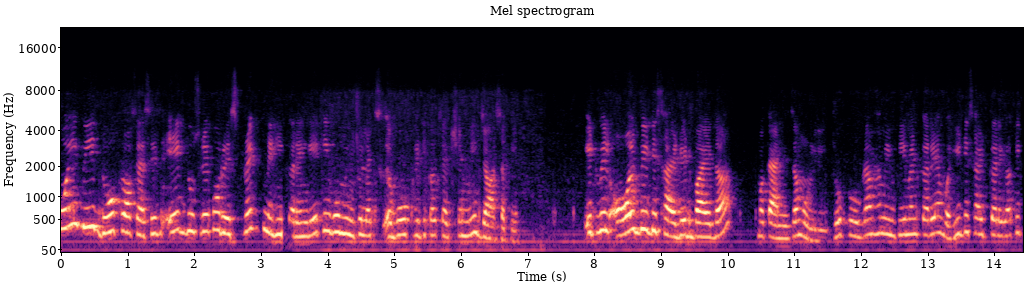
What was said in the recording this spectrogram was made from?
कोई भी दो प्रोसेसेस एक दूसरे को रिस्ट्रिक्ट नहीं करेंगे कि वो म्यूचुअल वो क्रिटिकल सेक्शन में जा सके। It will all be decided by the mechanism only जो प्रोग्राम हम इम्प्लीमेंट कर रहे हैं, वही डिसाइड करेगा कि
